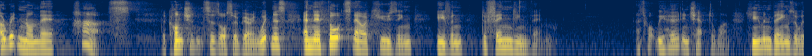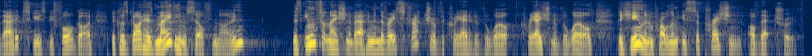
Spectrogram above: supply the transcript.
are written on their hearts. The consciences also bearing witness, and their thoughts now accusing, even defending them. That's what we heard in chapter 1. Human beings are without excuse before God because God has made himself known. There's information about him in the very structure of the created of the world, creation of the world. The human problem is suppression of that truth,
